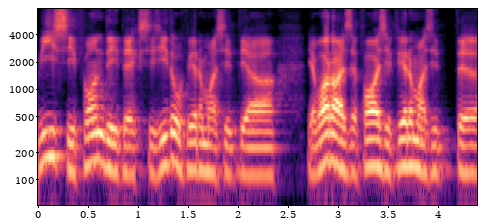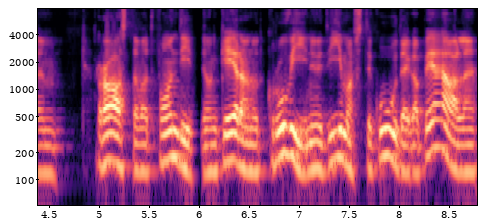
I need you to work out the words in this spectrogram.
VC fondid ehk siis idufirmasid ja, ja varajase faasi firmasid rahastavad fondid on keeranud kruvi nüüd viimaste kuudega peale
